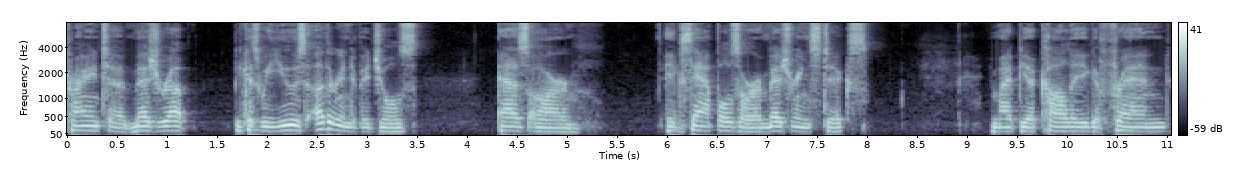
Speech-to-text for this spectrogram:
trying to measure up because we use other individuals as our examples or our measuring sticks. It might be a colleague, a friend,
